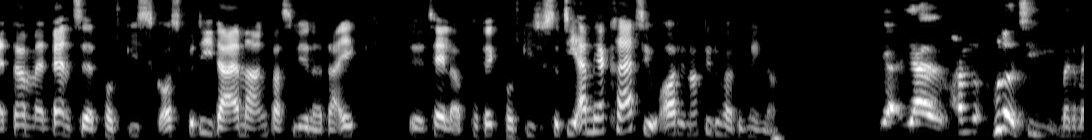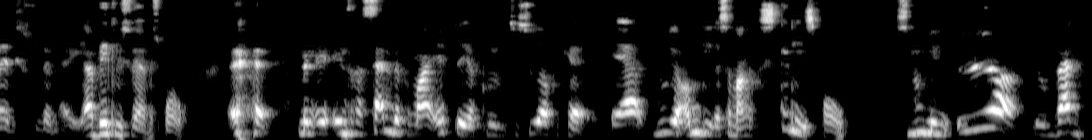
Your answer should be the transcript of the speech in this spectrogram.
at der er man vant til at portugisisk også, fordi der er mange brasilianere, der ikke øh, taler perfekt portugisisk, så de er mere kreative, og det er nok det, du har, du mener. Ja, jeg er 110 matematisk student her. Jeg er virkelig svær med sprog. Men øh, interessant for mig, efter jeg flyttede til Sydafrika, er, at nu er jeg omgivet af så mange forskellige sprog. Så nu er mine ører blevet vant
